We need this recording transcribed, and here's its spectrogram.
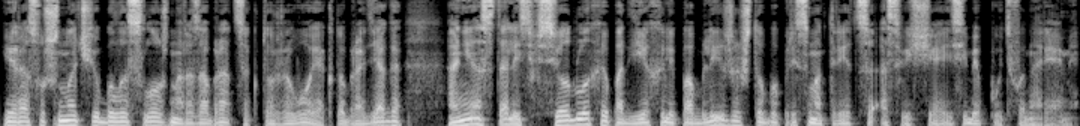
и раз уж ночью было сложно разобраться, кто живой, а кто бродяга, они остались в седлах и подъехали поближе, чтобы присмотреться, освещая себе путь фонарями.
